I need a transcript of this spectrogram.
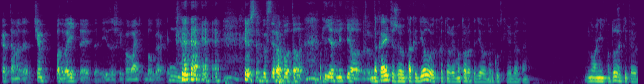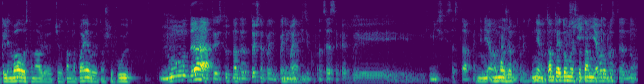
Как там это, чем подварить-то это и зашлифовать болгаркой, чтобы все работало и не отлетело. Так а эти же вот так и делают, которые мотор это делают в Иркутске ребята. Ну, они там тоже какие-то коленвалы восстанавливают, что-то там напаивают, там шлифуют. Ну да, то есть тут надо точно пон- понимать Да. физику процесса, как бы химический состав материала. Может. Не, ну, там-то я думаю, что там Я вот просто, ну,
